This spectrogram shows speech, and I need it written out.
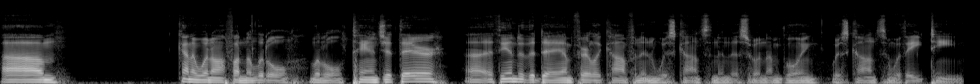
um, kind of went off on a little little tangent there. Uh, at the end of the day, I'm fairly confident in Wisconsin in this one. I'm going Wisconsin with 18.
